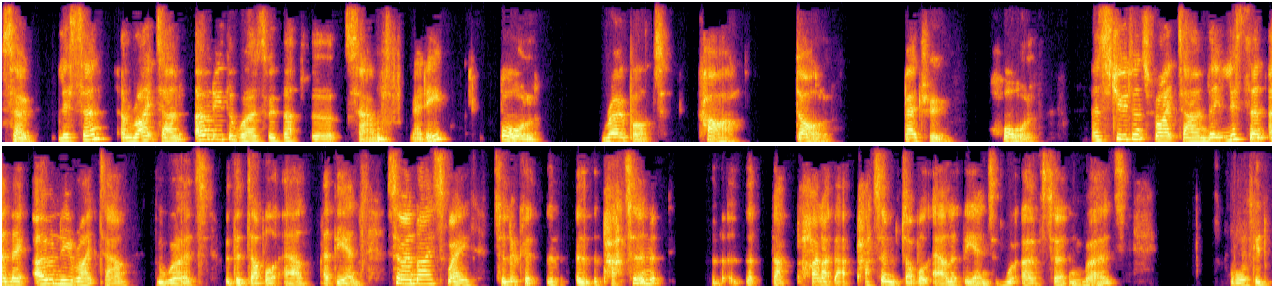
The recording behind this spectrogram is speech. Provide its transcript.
So listen and write down only the words with that l sound. Ready? Ball, robot, car, doll, bedroom, hall. And students write down, they listen and they only write down the words with the double L at the end. So a nice way to look at the, the pattern, that, that, highlight that pattern of double L at the end of, of certain words or good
